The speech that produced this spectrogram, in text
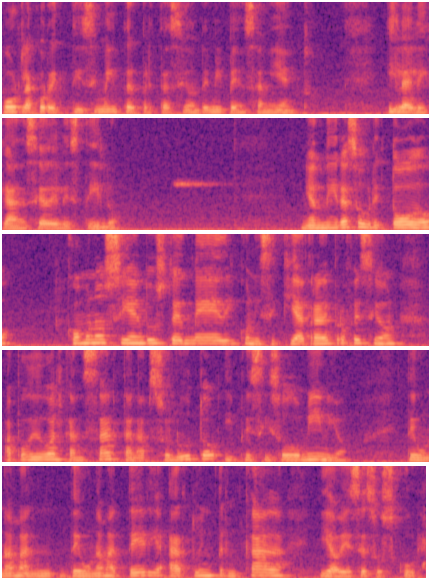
por la correctísima interpretación de mi pensamiento y la elegancia del estilo. Me admira sobre todo cómo no siendo usted médico ni psiquiatra de profesión ha podido alcanzar tan absoluto y preciso dominio de una, de una materia harto intrincada y a veces oscura.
